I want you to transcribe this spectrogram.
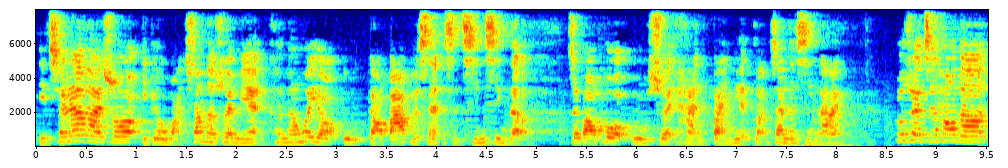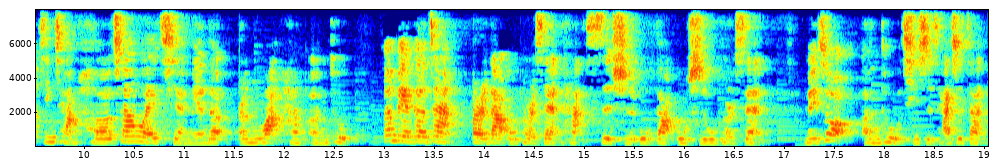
以成人来说，一个晚上的睡眠可能会有五到八 percent 是清醒的，这包括入睡和半夜短暂的醒来。入睡之后呢，经常合称为浅眠的 N one 和 N two，分别各占二到五 percent 和四十五到五十五 percent。没错，N two 其实才是占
